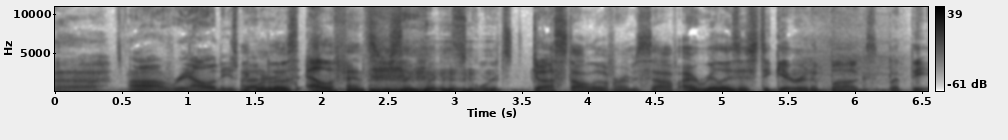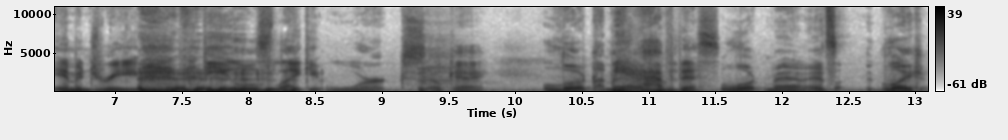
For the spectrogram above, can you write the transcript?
uh, uh, reality's like better. one of those elephants who just like fucking squirts dust all over himself. I realize it's to get rid of bugs, but the imagery feels like it works. Okay, Look, let me have this. Look, man, it's like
